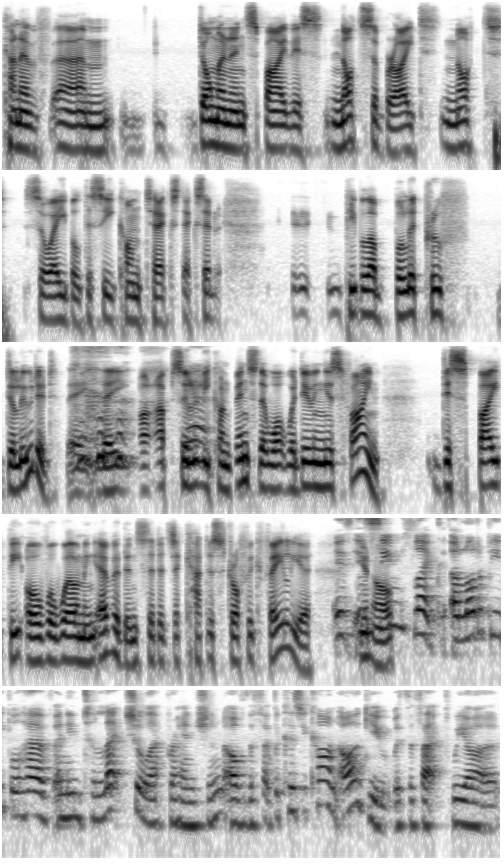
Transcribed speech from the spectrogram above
kind of um, dominance by this not so bright, not so able to see context, etc. People are bulletproof deluded. They they are absolutely yeah. convinced that what we're doing is fine, despite the overwhelming evidence that it's a catastrophic failure. It, it seems like a lot of people have an intellectual apprehension of the fact because you can't argue with the fact we are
